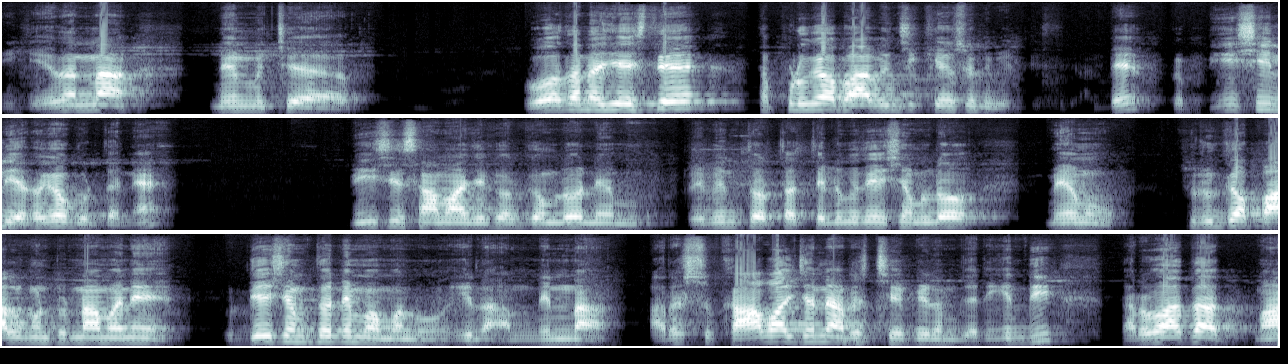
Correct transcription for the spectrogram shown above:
నీకు ఏదన్నా మేము చే- బోధన చేస్తే తప్పుడుగా భావించి కేసులు పెట్టింది అంటే ఒక బీసీలు ఎదగకూడదనే బీసీ సామాజిక వర్గంలో నేను ప్రవీణ్తో తెలుగుదేశంలో మేము చురుగ్గా పాల్గొంటున్నామనే ఉద్దేశంతోనే మమ్మల్ని నిన్న అరెస్ట్ కావాల్సిన అరెస్ట్ చేయడం జరిగింది. తర్వాత మా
